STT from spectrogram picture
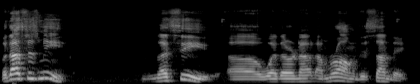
but that's just me. Let's see uh, whether or not I'm wrong this Sunday.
